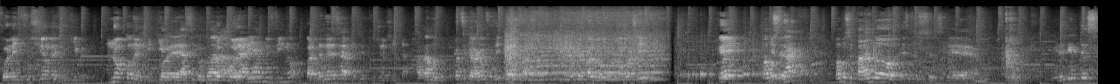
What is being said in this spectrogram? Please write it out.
Con la infusión del jengibre, no con el jengibre. Con- así con toda Lo la- colaría muy fino para tener esa, esa infusioncita. Hagámoslo. Parece que lo hagamos así. Lo, así. Ok, Vamos, está. a- vamos separando estos este, ingredientes.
